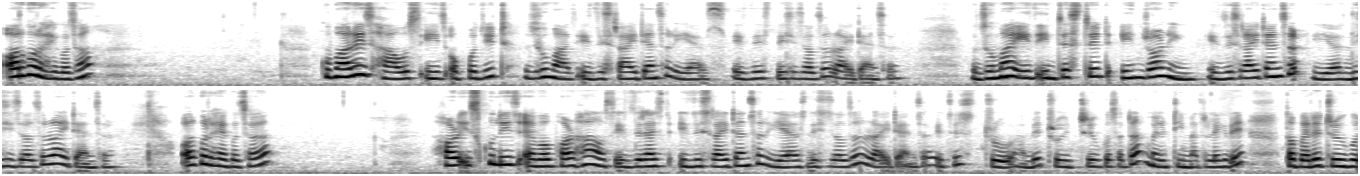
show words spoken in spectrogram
अर्को रहेको छ Kumari's house is opposite Jhuma's is this right answer yes is this this is also right answer Jhuma is interested in running is this right answer yes this is also right answer अर्को रहेको छ her school is above her house. Is right is this right answer? Yes this is also right answer. It is true. हामीले ट्रु ट्रुको सट्टा मैले टी मात्र लेखिदिएँ। तपाईँहरूले ट्रुको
